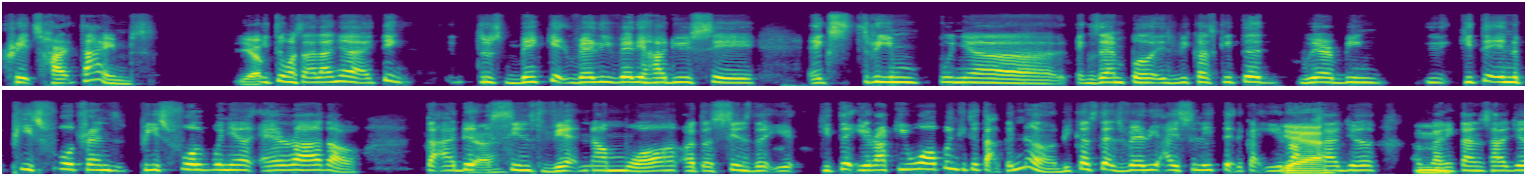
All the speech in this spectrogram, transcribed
creates hard times. Yep. itu masalahnya. I think to make it very very how do you say extreme punya example is because kita we are being kita in a peaceful trans peaceful punya era tau tak Yeah. ada since Vietnam War atau since the kita Iraqi War pun kita tak kena because that's very isolated dekat Iraq Yeah. saja Hmm. Afghanistan saja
